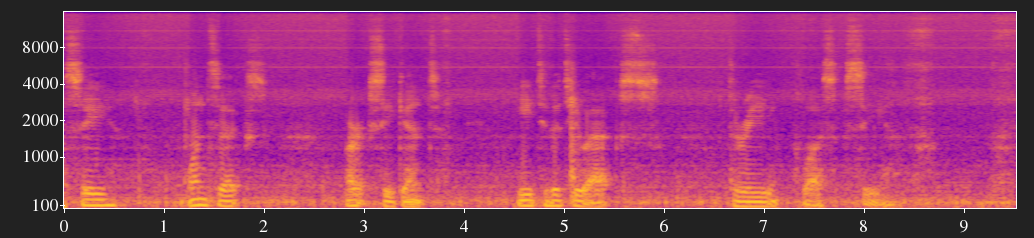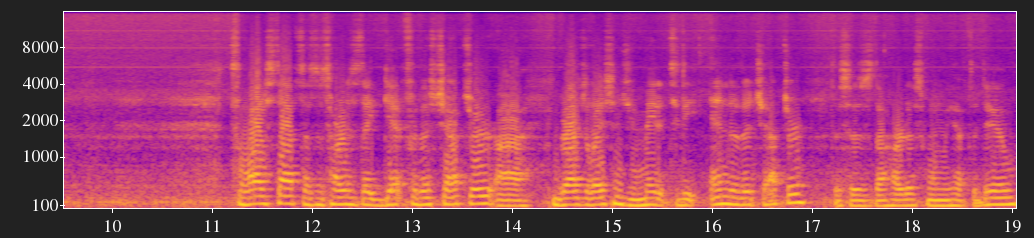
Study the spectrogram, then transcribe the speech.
c, 1 6, arc secant, e to the 2x, 3 plus c. It's a lot of steps. That's as hard as they get for this chapter. Uh, congratulations, you made it to the end of the chapter. This is the hardest one we have to do.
